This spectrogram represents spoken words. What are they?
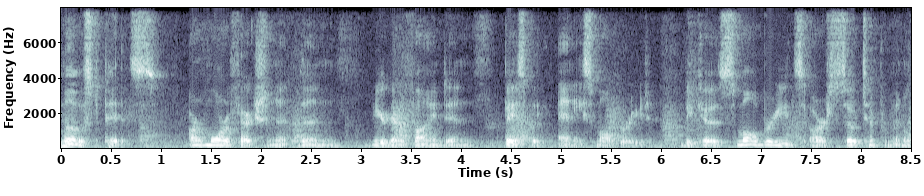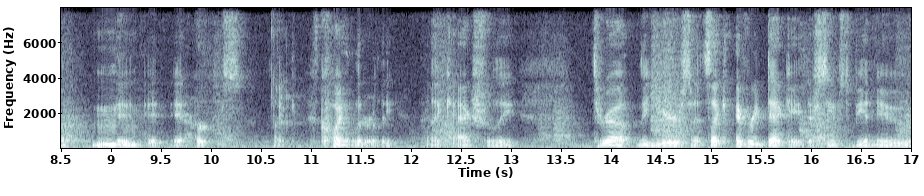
Most pits are more affectionate than you're going to find in basically any small breed because small breeds are so temperamental mm-hmm. it, it, it hurts like quite literally like actually throughout the years and it's like every decade there seems to be a new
